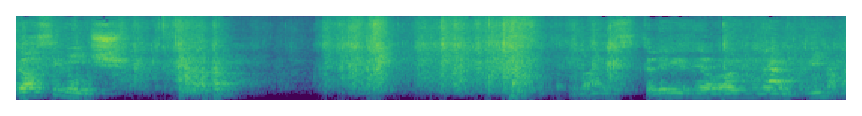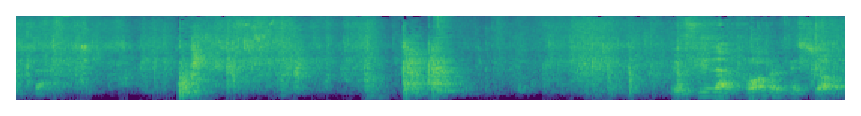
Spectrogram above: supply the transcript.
Então é o seguinte, mais três relógios da Invicta. fiz a compra, pessoal,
